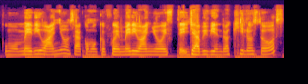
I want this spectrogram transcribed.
como medio año, o sea, como que fue medio año este, ya viviendo aquí los dos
